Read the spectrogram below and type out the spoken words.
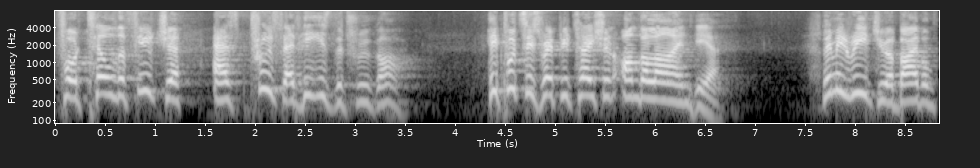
foretell the future, as proof that He is the true God. He puts His reputation on the line here. Let me read you a Bible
